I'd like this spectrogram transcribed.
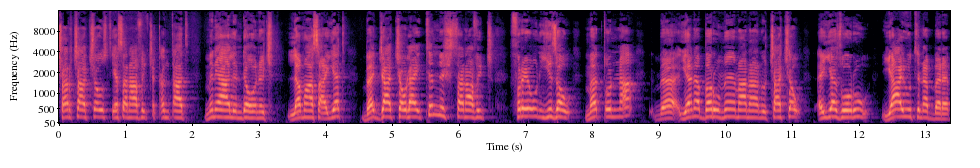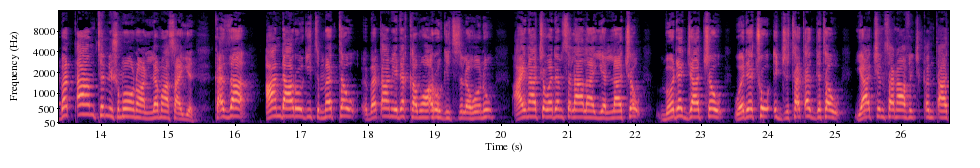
ቸርቻቸው ውስጥ የሰናፍጭ ቅንጣት ምን ያህል እንደሆነች ለማሳየት በእጃቸው ላይ ትንሽ ሰናፍጭ ፍሬውን ይዘው መጡና የነበሩ ምዕመናኖቻቸው እየዞሩ ያዩት ነበረ፣ በጣም ትንሽ መሆኗን ለማሳየት። ከዛ አንድ አሮጊት መጥተው በጣም የደከመው አሮጊት ስለሆኑ አይናቸው በደም ስላላየላቸው ወደ እጃቸው ወደ ቾ እጅ ተጠግተው ያችን ሰናፍጭ ቅንጣት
